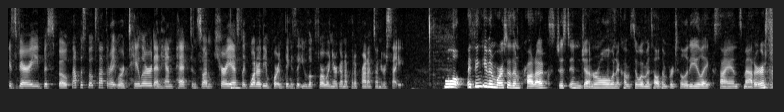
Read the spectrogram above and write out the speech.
is very bespoke not bespoke's not the right word tailored and handpicked. And so i'm curious mm-hmm. like what are the important things that you look for when you're going to put a product on your site well, I think even more so than products, just in general, when it comes to women's health and fertility, like science matters.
